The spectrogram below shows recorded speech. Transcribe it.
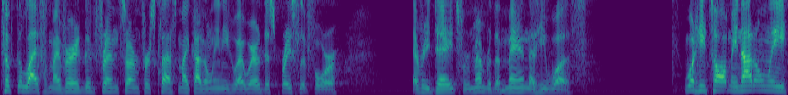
took the life of my very good friend, Sergeant First Class Mike Ottolini, who I wear this bracelet for every day to remember the man that he was. What he taught me, not only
